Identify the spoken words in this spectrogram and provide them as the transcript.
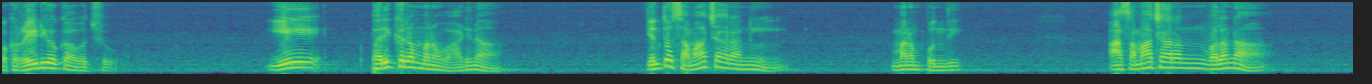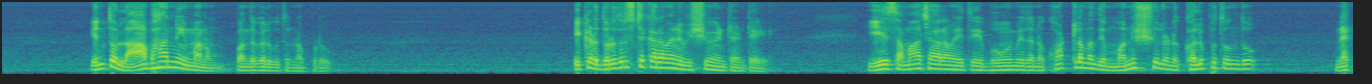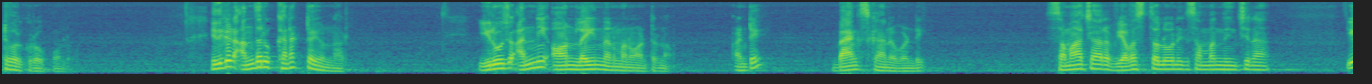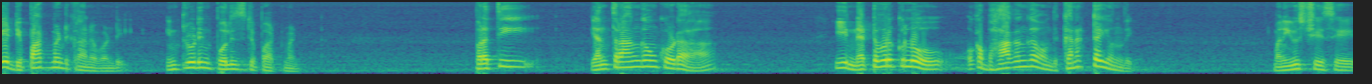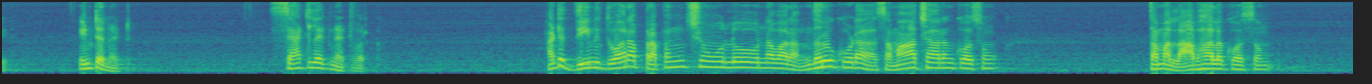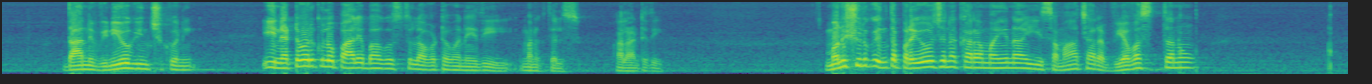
ఒక రేడియో కావచ్చు ఏ పరికరం మనం వాడినా ఎంతో సమాచారాన్ని మనం పొంది. ఆ సమాచారం వలన ఎంతో లాభాన్ని మనం పొందగలుగుతున్నప్పుడు ఇక్కడ దురదృష్టకరమైన విషయం ఏంటంటే ఏ సమాచారం అయితే భూమి మీద ఉన్న కోట్ల మంది మనుష్యులను కలుపుతుందో నెట్వర్క్ రూపంలో. ఎందుకంటే అందరూ కనెక్ట్ అయి ఉన్నారు. ఈరోజు అన్నీ ఆన్లైన్ అని మనం అంటున్నాం. అంటే బ్యాంక్స్ కానివ్వండి సమాచార వ్యవస్థలోనికి సంబంధించిన ఏ డిపార్ట్మెంట్ కానివ్వండి ఇంక్లూడింగ్ పోలీస్ డిపార్ట్మెంట్ ప్రతి యంత్రాంగం కూడా ఈ నెట్వర్క్లో ఒక భాగంగా ఉంది కనెక్ట్ అయి ఉంది. మనం యూజ్ చేసే ఇంటర్నెట్ శాటిలైట్ నెట్వర్క్. అంటే దీని ద్వారా ప్రపంచంలో ఉన్న వారందరూ కూడా సమాచారం కోసం తమ లాభాల కోసం దాన్ని వినియోగించుకొని ఈ నెట్వర్క్లో పాలిభాగస్తులు అవ్వటం అనేది మనకు తెలుసు. అలాంటిది మనుషులకు ఇంత ప్రయోజనకరమైన ఈ సమాచార వ్యవస్థను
